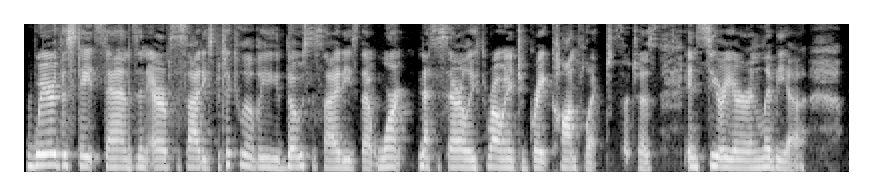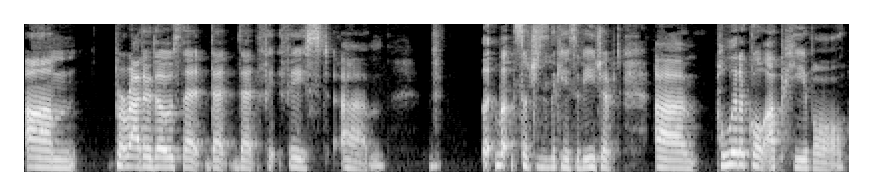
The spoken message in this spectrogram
where the state stands in Arab societies, particularly those societies that weren't necessarily thrown into great conflict, such as in Syria and Libya. Um, but rather those that that that f- faced um, such as in the case of Egypt, um, political upheaval,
